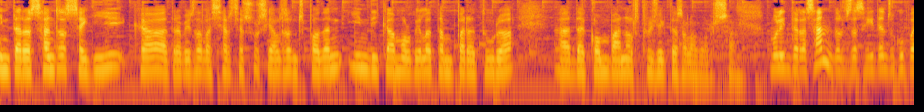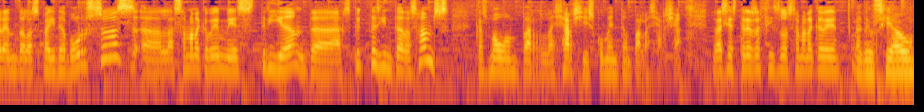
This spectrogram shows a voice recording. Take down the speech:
interessants a seguir que a través de les xarxes socials ens poden indicar molt bé la temperatura eh, de com van els projectes a la borsa. Molt interessant. Doncs de seguida ens ocuparem de l'espai de borses. Eh, La setmana que ve més tria d'aspectes interessants que es mouen per la xarxa i es comenten per la xarxa. Gràcies, Teresa. Fins la setmana que ve. Adéu-siau.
